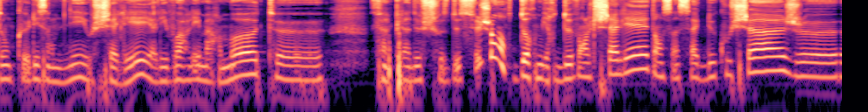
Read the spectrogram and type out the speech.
Donc, euh, les emmener au chalet, aller voir les marmottes, euh, enfin plein de choses de ce genre. Dormir devant le chalet, dans un sac de couchage, euh,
